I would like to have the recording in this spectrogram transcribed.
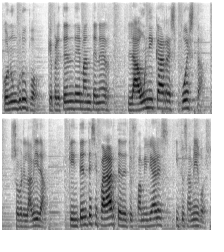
con un grupo que pretende mantener la única respuesta sobre la vida que intente separarte de tus familiares y tus amigos,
